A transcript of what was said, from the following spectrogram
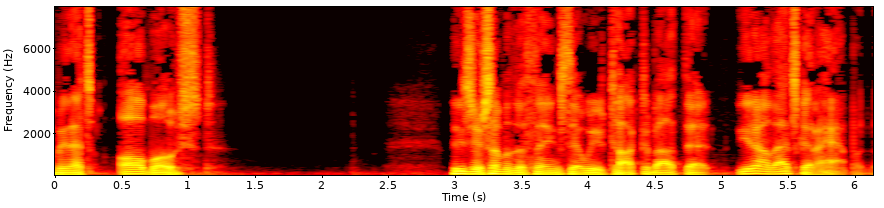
I mean, that's almost. These are some of the things that we've talked about that, you know, that's going to happen.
